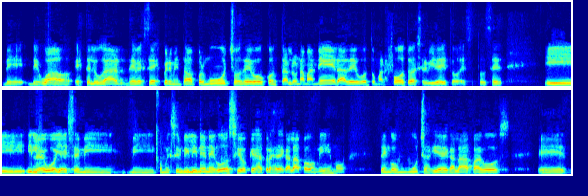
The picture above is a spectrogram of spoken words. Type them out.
de, de, wow, este lugar debe ser experimentado por muchos, debo contarlo de una manera, debo tomar fotos, hacer videos y todo eso. Entonces, y, y, luego ya hice mi, mi, como decir, mi línea de negocio, que es a través de Galápagos mismo. Tengo muchas guías de Galápagos. Eh,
